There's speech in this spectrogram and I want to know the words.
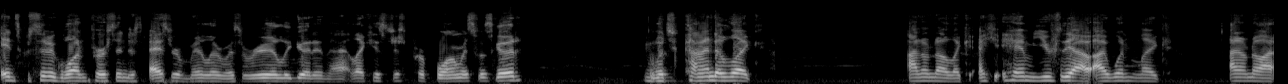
in specific, one person. Just Ezra Miller was really good in that. Like his just performance was good, Mhm. which kind of like, I don't know, like I, him. Usually, I, I wouldn't like, I don't know, I,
